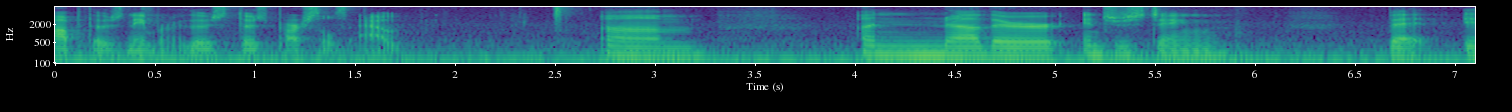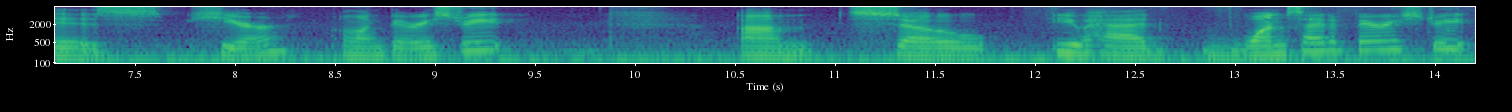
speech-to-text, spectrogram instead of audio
pop those neighbor, those, those parcels out. Um, another interesting bit is here along Barre Street. Um, so you had one side of Barre Street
